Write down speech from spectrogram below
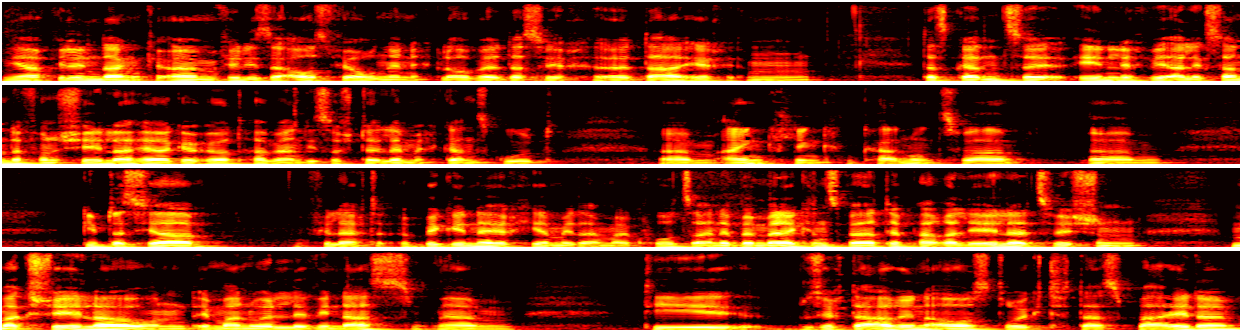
Ja, vielen Dank ähm, für diese Ausführungen. Ich glaube, dass ich äh, da ich ähm, das Ganze ähnlich wie Alexander von Scheler her gehört habe, an dieser Stelle mich ganz gut ähm, einklinken kann. Und zwar ähm, gibt es ja, vielleicht beginne ich hiermit einmal kurz, eine bemerkenswerte Parallele zwischen Max Scheler und Emmanuel Levinas, ähm, die sich darin ausdrückt, dass beide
